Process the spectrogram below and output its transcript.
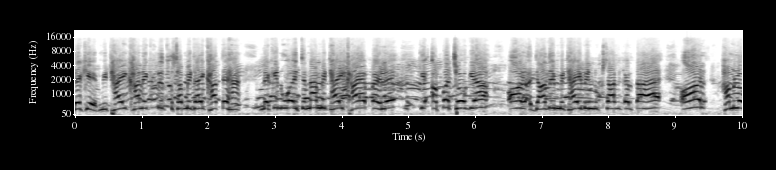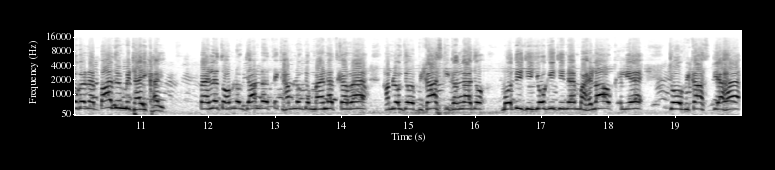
देखिए मिठाई खाने के लिए तो सब मिठाई खाते हैं लेकिन वो इतना मिठाई खाए पहले कि अपच हो गया और ज़्यादा मिठाई भी नुकसान करता है और हम लोगों ने बाद में मिठाई खाई। पहले तो हम लोग जान रहे थे कि हम लोग जो मेहनत कर रहे हैं हम लोग जो विकास की गंगा जो मोदी जी योगी जी ने महिलाओं के लिए जो विकास दिया है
